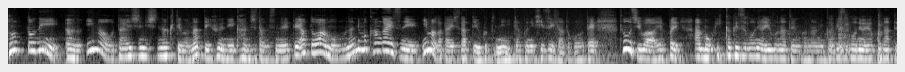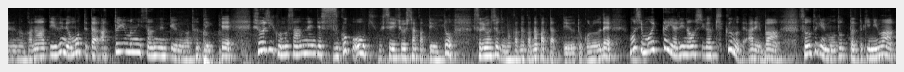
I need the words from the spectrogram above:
本当にあの今を大事にしなくてはなっていうふうに感じたんですね。であとはもう何も考えずに今が大事だっていうことに逆に気づいたところで当時はやっぱりあもう1ヶ月後には良くなってるのかな2ヶ月後には良くなってるのかなっていうふうに思ってたあっという間に3年っていうのが経っていて正直この3年ですごく大きく成長したかっていうとそれはちょっとなかなかなかったっていうところでもしもう一回やり直しが効くのであればその時に戻った時には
